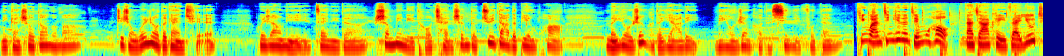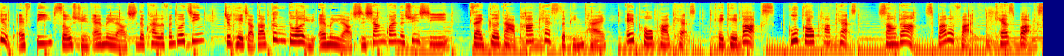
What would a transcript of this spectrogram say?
你感受到了吗？这种温柔的感觉会让你在你的生命里头产生的巨大的变化，没有任何的压力，没有任何的心理负担。听完今天的节目后，大家可以在 YouTube、FB 搜寻 Emily 老师的快乐分多金，就可以找到更多与 Emily 老师相关的讯息。在各大 Podcast 的平台，Apple Podcast、KKBox、Google Podcast、SoundOn、Spotify、Castbox，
